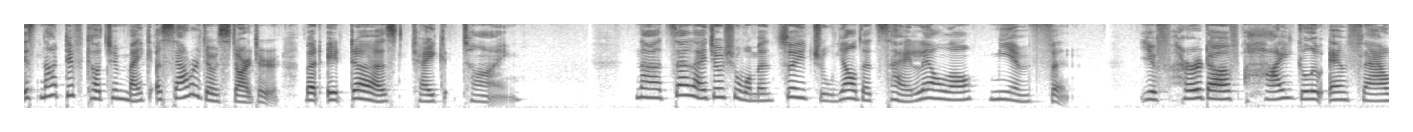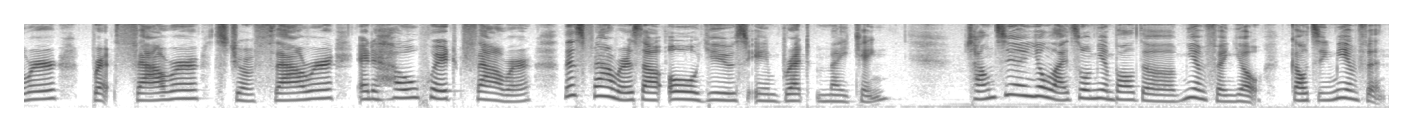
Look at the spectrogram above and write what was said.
It's not difficult to make a sourdough starter, but it does take time. 那再来就是我们最主要的材料喽，面粉。You've heard of high gluten flour, bread flour, strong flour, and whole wheat flour. These flours are all used in bread making. 常见用来做面包的面粉有高筋面粉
